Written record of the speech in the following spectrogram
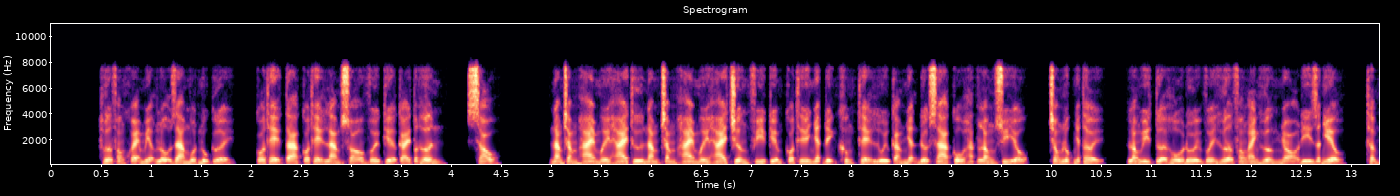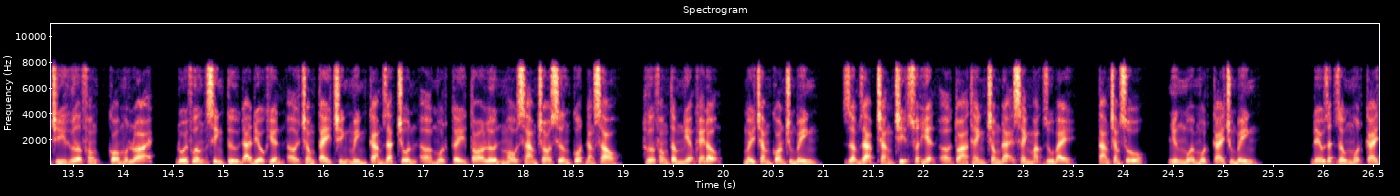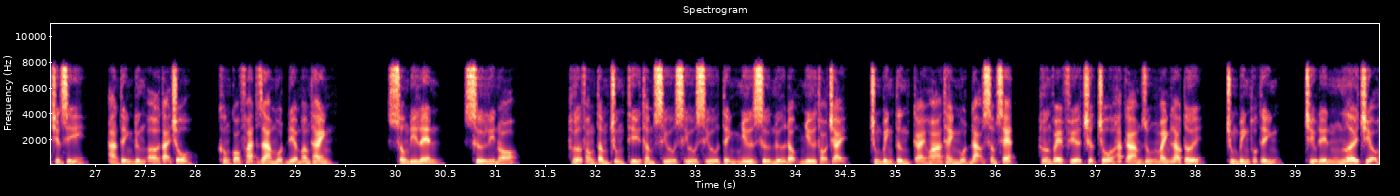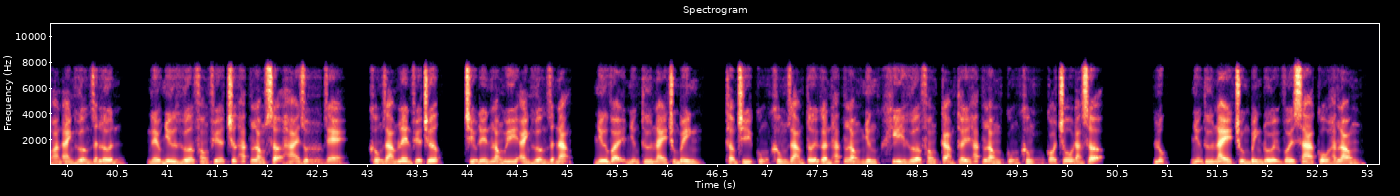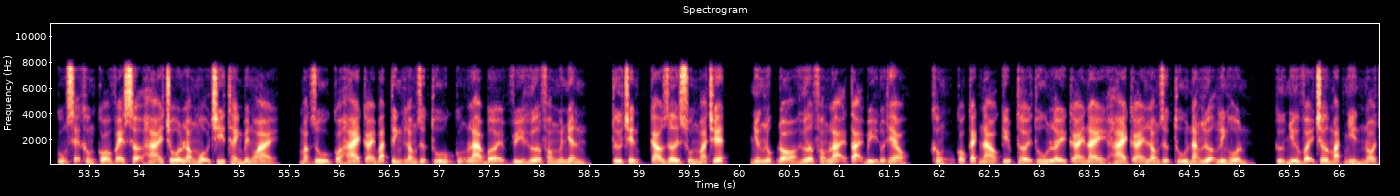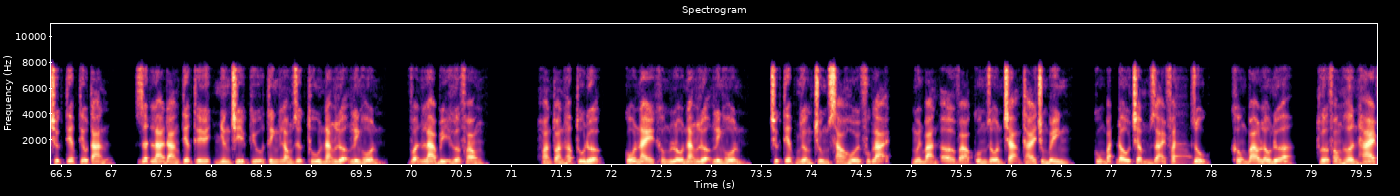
Hứa phong khỏe miệng lộ ra một nụ cười, có thể ta có thể làm so với kia cái tốt hơn. Sáu năm trăm hai mươi hai thứ năm trăm hai mươi hai trường phi kiếm có thế nhất định không thể lui cảm nhận được xa cổ hắc long suy yếu. Trong lúc nhất thời, long uy tựa hồ đối với hứa phong ảnh hưởng nhỏ đi rất nhiều, thậm chí hứa phong có một loại, đối phương sinh tử đã điều khiển ở trong tay chính mình cảm giác trốn ở một cây to lớn màu xám cho xương cốt đằng sau. Hứa phong tâm niệm khẽ động, mấy trăm con trùng binh, rậm rạp chẳng trị xuất hiện ở tòa thành trong đại sảnh mặc dù bảy, tám trăm số, nhưng mỗi một cái trùng binh đều rất giống một cái chiến sĩ, an tĩnh đứng ở tại chỗ, không có phát ra một điểm âm thanh. Xông đi lên, xử lý nó hứa phong tâm trung thì thầm siêu siêu siêu tĩnh như sử nữ động như thọ chạy, trung binh từng cái hóa thành một đạo sấm xét hướng về phía trước chỗ hắc cám dũng mánh lao tới, trung binh thuộc tính, chịu đến người triệu hoán ảnh hưởng rất lớn, nếu như hứa phong phía trước hắc long sợ hãi rụt rè, không dám lên phía trước, chịu đến long uy ảnh hưởng rất nặng, như vậy những thứ này trung binh, thậm chí cũng không dám tới gần hắc long, nhưng khi hứa phong cảm thấy hắc long cũng không có chỗ đáng sợ. Lúc, những thứ này trùng binh đối với xa cổ hắc long, cũng sẽ không có vẻ sợ hai chỗ long mộ chi thành bên ngoài, mặc dù có hai cái bắt tinh long dược thú cũng là bởi vì hứa phong nguyên nhân từ trên cao rơi xuống mà chết, nhưng lúc đó hứa phong lại tại bị đuổi theo, không có cách nào kịp thời thu lấy cái này hai cái long dược thú năng lượng linh hồn, cứ như vậy trơ mắt nhìn nó trực tiếp tiêu tán, rất là đáng tiếc thế, nhưng chỉ cựu tinh long dược thú năng lượng linh hồn vẫn là bị hứa phong hoàn toàn hấp thu được, cỗ này khổng lồ năng lượng linh hồn trực tiếp nhường trùng xào hồi phục lại, nguyên bản ở vào cung rốn trạng thái trung binh cũng bắt đầu chậm rãi phát dục, không bao lâu nữa hứa phong hơn hai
